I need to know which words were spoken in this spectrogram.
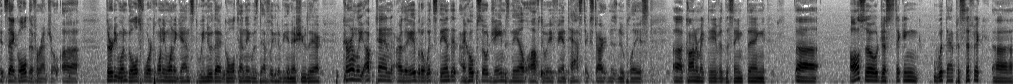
It's that goal differential. Uh, 31 goals for, 21 against. We knew that goaltending was definitely going to be an issue there. Currently up 10. Are they able to withstand it? I hope so. James Neal off to a fantastic start in his new place. Uh, Connor McDavid, the same thing. Uh, also, just sticking with that Pacific, uh,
